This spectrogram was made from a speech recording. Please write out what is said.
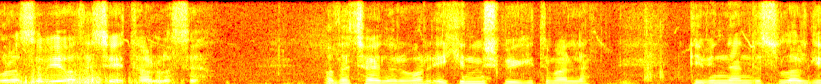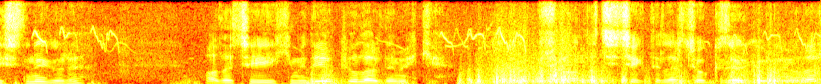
Burası bir adaçay tarlası. Adaçayları var. Ekilmiş büyük ihtimalle. Dibinden de sular geçtiğine göre adaçayı ekimi de yapıyorlar demek ki. Şu anda çiçekteler çok güzel görünüyorlar.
